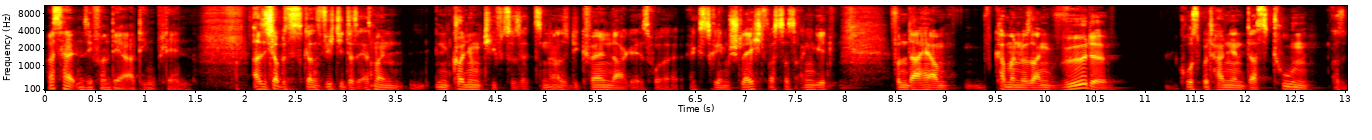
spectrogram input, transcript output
Was halten Sie von derartigen Plänen? Also ich glaube, es ist ganz wichtig, das erstmal in, in Konjunktiv zu setzen. Also die Quellenlage ist wohl extrem schlecht, was das angeht. Von daher kann man nur sagen, würde Großbritannien das tun, also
